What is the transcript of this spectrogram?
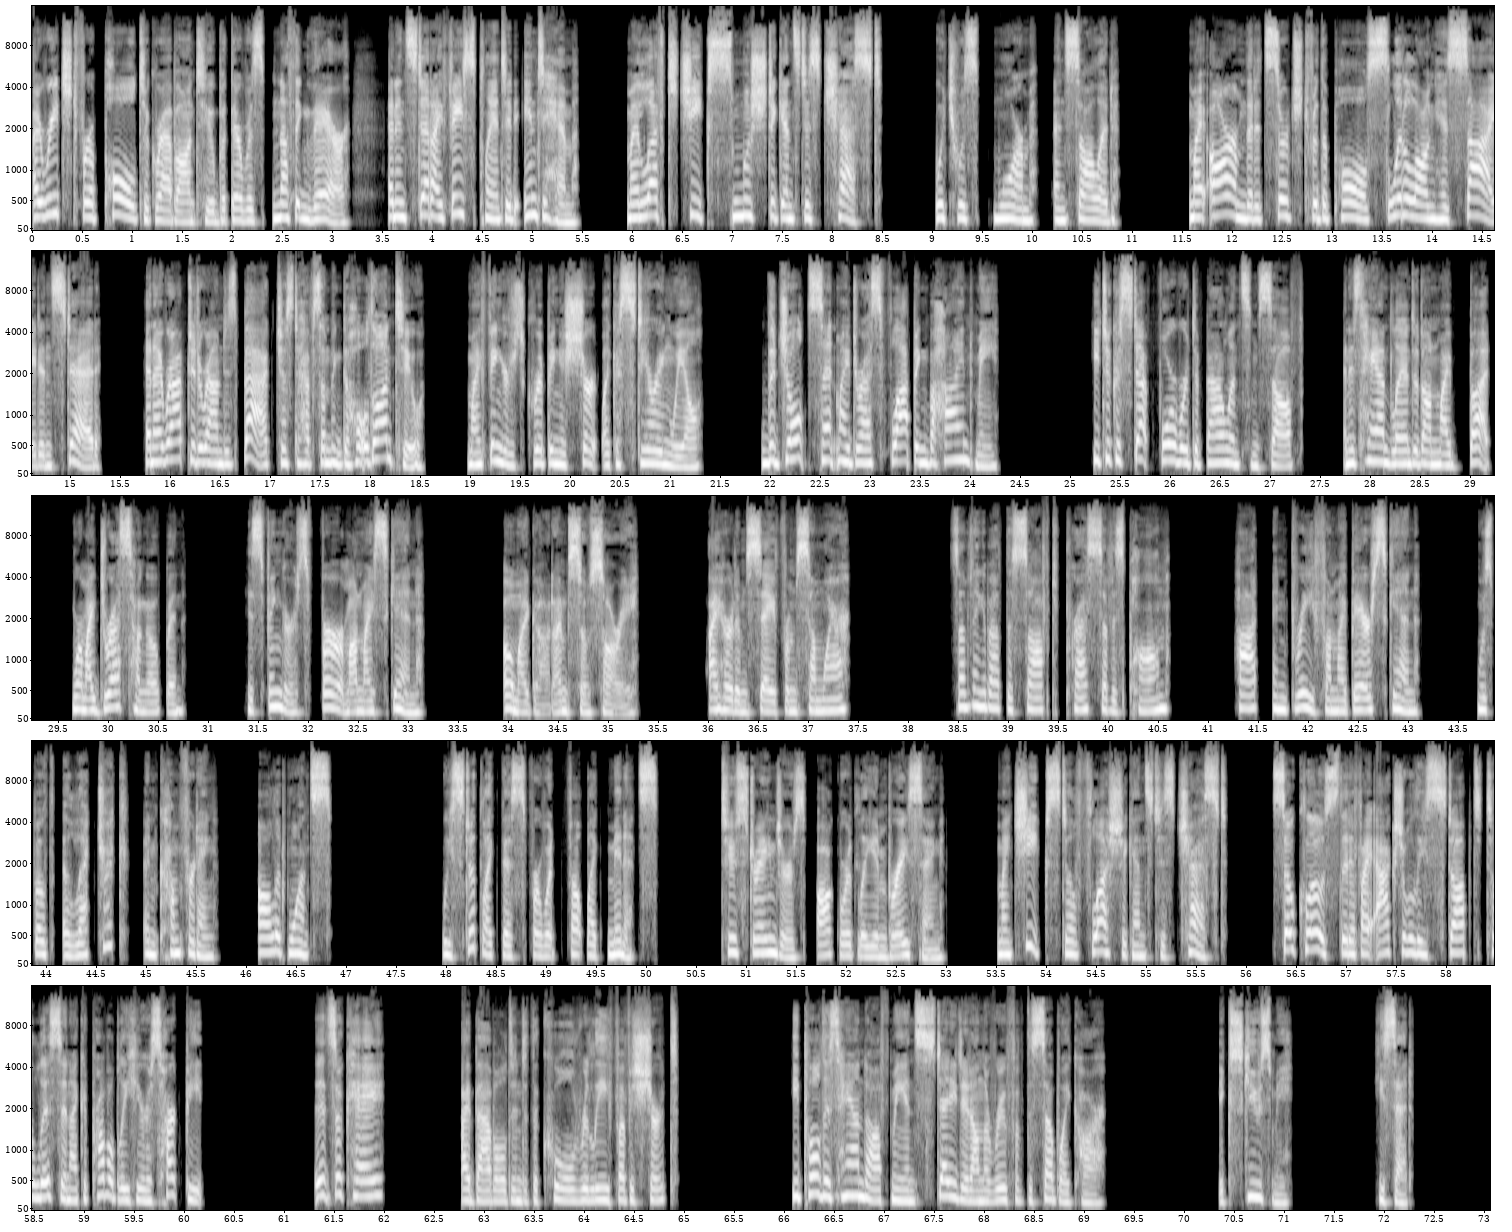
I reached for a pole to grab onto, but there was nothing there, and instead I face planted into him. My left cheek smushed against his chest, which was warm and solid. My arm that had searched for the pole slid along his side instead, and I wrapped it around his back just to have something to hold on to, my fingers gripping his shirt like a steering wheel. The jolt sent my dress flapping behind me. He took a step forward to balance himself, and his hand landed on my butt, where my dress hung open, his fingers firm on my skin. Oh my god, I'm so sorry. I heard him say from somewhere. Something about the soft press of his palm, hot and brief on my bare skin, was both electric and comforting, all at once. We stood like this for what felt like minutes two strangers awkwardly embracing, my cheek still flush against his chest, so close that if I actually stopped to listen, I could probably hear his heartbeat. It's okay, I babbled into the cool relief of his shirt. He pulled his hand off me and steadied it on the roof of the subway car. Excuse me, he said,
